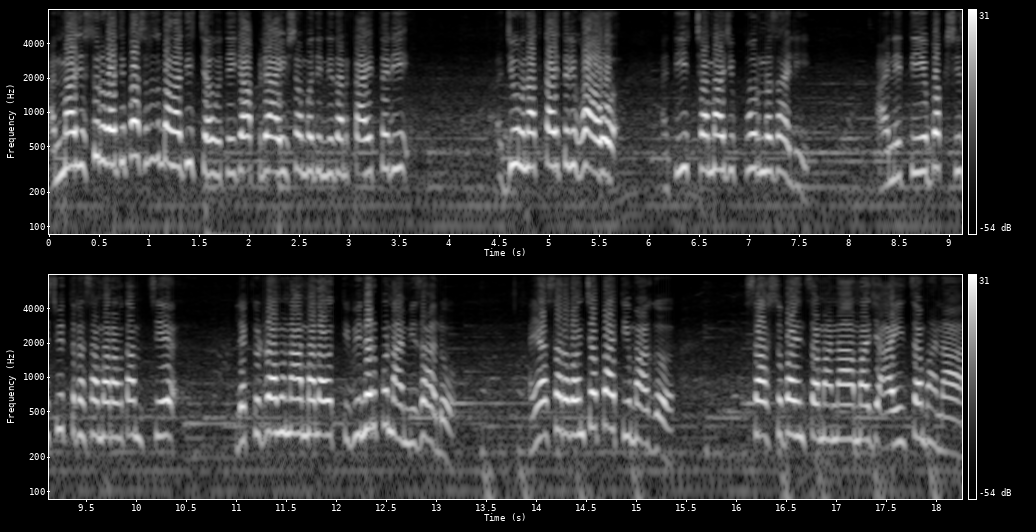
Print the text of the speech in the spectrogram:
आणि माझी सुरुवातीपासूनच मला ती इच्छा होती की आपल्या आयुष्यामध्ये निदान काहीतरी जीवनात काहीतरी व्हावं. आणि ती इच्छा माझी पूर्ण झाली. आणि ती बक्षीस वितरण समारंभात आमचे लकीड्रॉ म्हणून आम्हाला ती विनर पण आम्ही झालो. या सर्वांच्या पाठीमागं सासूबाईंचा म्हणा माझ्या आईचा म्हणा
